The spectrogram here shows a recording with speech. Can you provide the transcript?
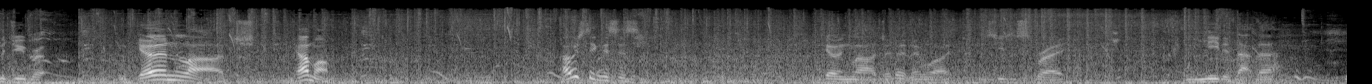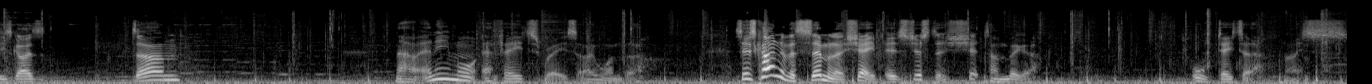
Majubra. We're going large. Come on. I always think this is going large. I don't know why. Just use a spray. We needed that there. These guys done. Now, any more F8 sprays, I wonder. So it's kind of a similar shape. It's just a shit ton bigger. Oh, data. Nice.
